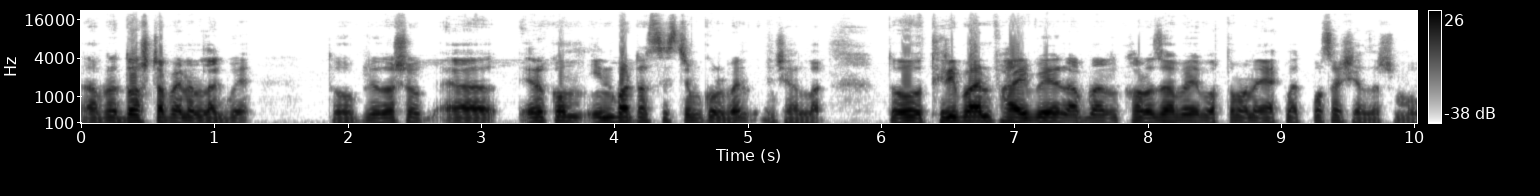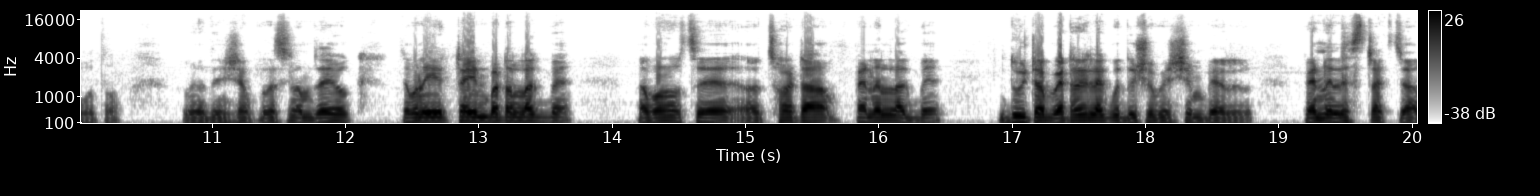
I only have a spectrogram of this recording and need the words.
আপনার দশটা প্যানেল লাগবে। তো প্রিয় দর্শক এরকম ইনভার্টার সিস্টেম করবেন, ইনশাআল্লাহ। তো থ্রি পয়েন্ট ফাইভের আপনার খরচ হবে বর্তমানে এক লাখ পঁচাশি হাজার সম্ভবত, আমি ওদিন হিসাব করেছিলাম। যাই হোক, যেমন একটা ইনভার্টার লাগবে, তারপর হচ্ছে ছয়টা প্যানেল লাগবে, দুইটা ব্যাটারি লাগবে দুইশো বিশ এম্পিয়ারের প্যানেল স্ট্রাকচার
